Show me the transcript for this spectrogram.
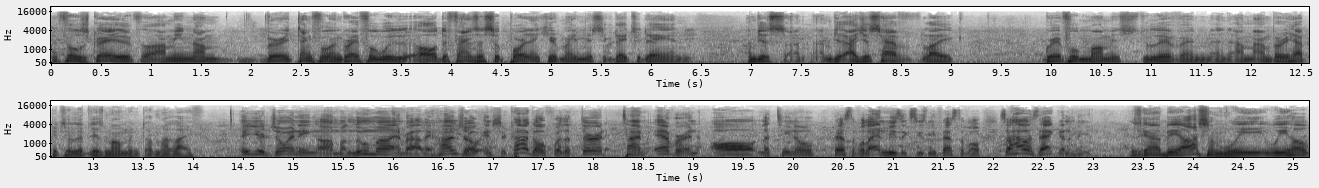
It feels great. It feel, I mean, I'm very thankful and grateful with all the fans that support and hear my music day to day, and I'm just, I'm, I'm just, I just have like grateful moments to live, and, and I'm, I'm very happy to live this moment of my life. And you're joining um, Maluma and Alejandro in Chicago for the third time ever an all Latino festival, Latin music, excuse me, festival. So how is that going to be? It's gonna be awesome. We we hope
